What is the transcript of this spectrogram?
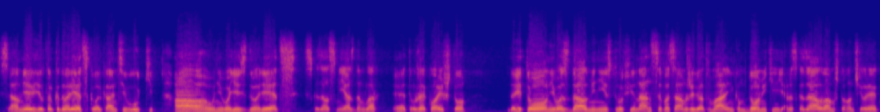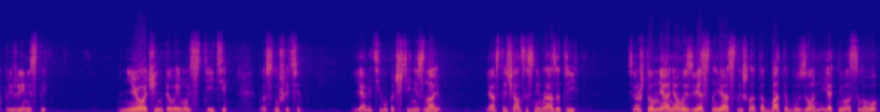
Сам я видел только дворец Кавальканти в Лукке. А, у него есть дворец, — сказал смеясь Данглар. Это уже кое-что. Да и то он его сдал министру финансов, а сам живет в маленьком домике. Я же сказал вам, что он человек прижимистый. Не очень-то вы ему льстите. Послушайте, я ведь его почти не знаю. Я встречался с ним раза три. Все, что мне о нем известно, я слышал от аббата Бузони и от него самого.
